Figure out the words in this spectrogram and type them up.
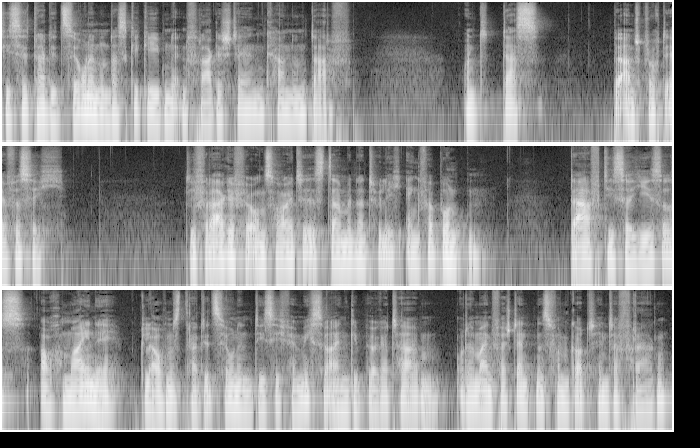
diese Traditionen und das Gegebene in Frage stellen kann und darf. Und das beansprucht er für sich. Die Frage für uns heute ist damit natürlich eng verbunden. Darf dieser Jesus auch meine Glaubenstraditionen, die sich für mich so eingebürgert haben, oder mein Verständnis von Gott hinterfragen?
